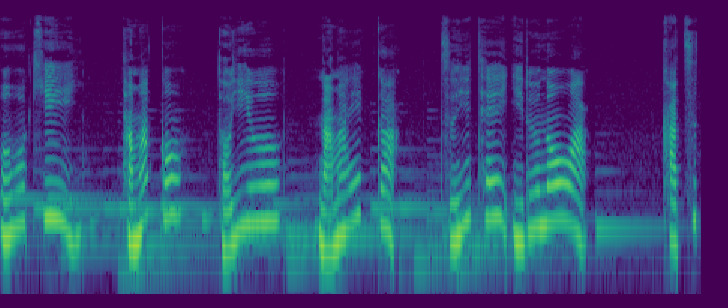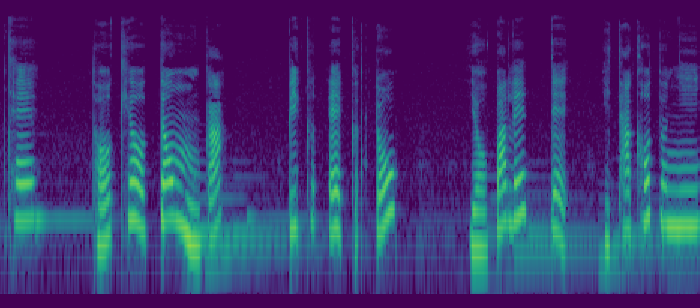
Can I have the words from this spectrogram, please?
大きい卵という名前がついているのはかつて東京ドームがビッグエッグと呼ばれていたことに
